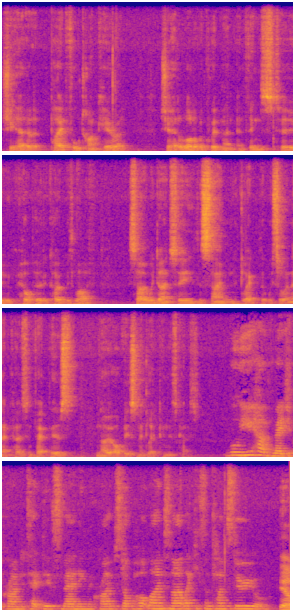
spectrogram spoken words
She had a paid full-time carer. She had a lot of equipment and things to help her to cope with life. So we don't see the same neglect that we saw in that case. In fact, there's no obvious neglect in this case. Will you have major crime detectives manning the Crime Stopper hotline tonight, like you sometimes do? Yeah,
